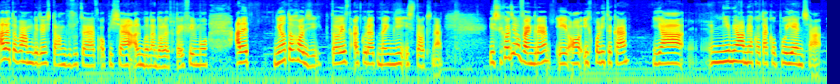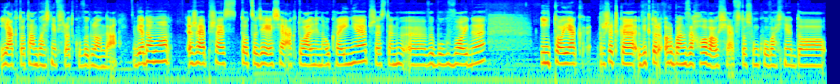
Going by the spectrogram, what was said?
ale to Wam gdzieś tam wrzucę w opisie albo na dole tutaj filmu. Ale nie o to chodzi. To jest akurat najmniej istotne. Jeśli chodzi o Węgry i o ich politykę, ja nie miałam jako tako pojęcia, jak to tam właśnie w środku wygląda. Wiadomo, że przez to, co dzieje się aktualnie na Ukrainie, przez ten e, wybuch wojny i to, jak troszeczkę Viktor Orban zachował się w stosunku właśnie do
